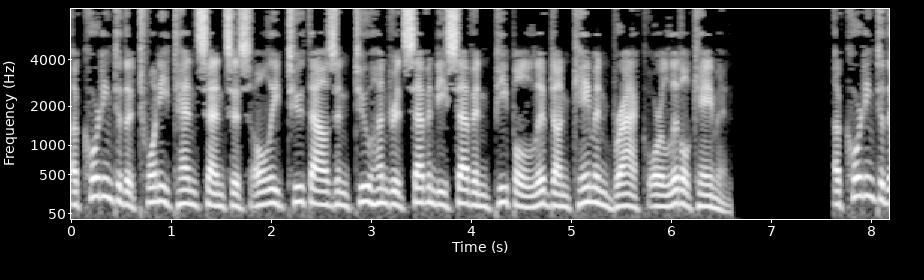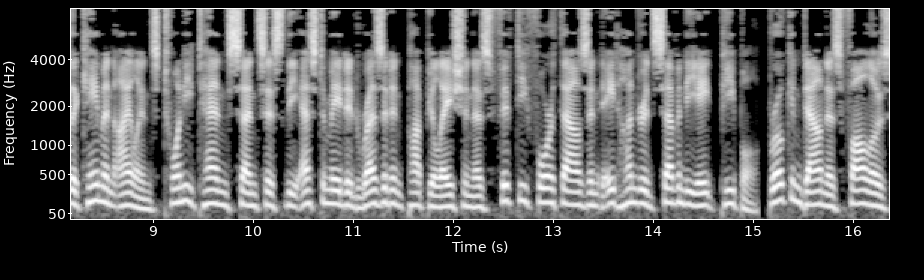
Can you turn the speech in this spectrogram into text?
According to the 2010 census only 2,277 people lived on Cayman Brac or Little Cayman. According to the Cayman Islands 2010 census the estimated resident population is 54,878 people, broken down as follows.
